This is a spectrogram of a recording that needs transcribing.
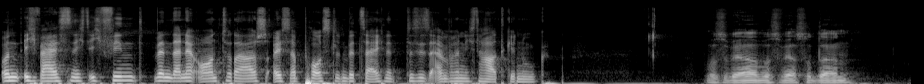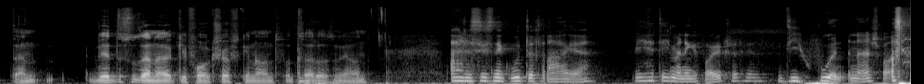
Und ich weiß nicht, ich finde, wenn deine Entourage als Aposteln bezeichnet, das ist einfach nicht hart genug. was wäre was wär so dein, dein, hättest du deine Gefolgschaft genannt vor 2000 Jahren? Ah, das ist eine gute Frage. Wie hätte ich meine Gefolgschaft genannt? Die Huren. Nein, Spaß.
